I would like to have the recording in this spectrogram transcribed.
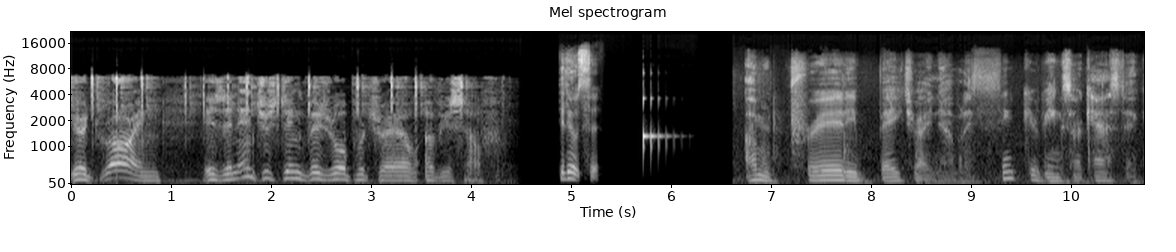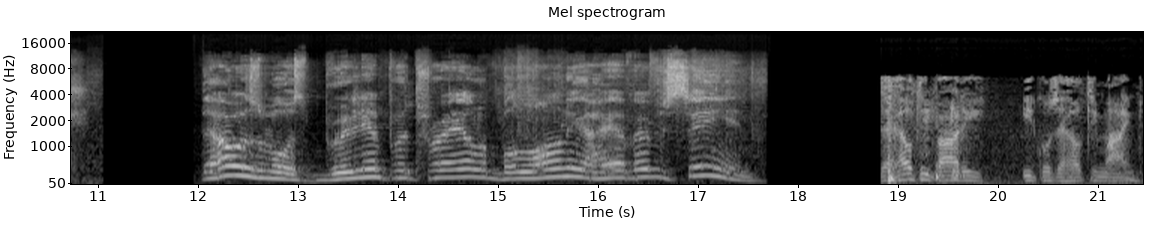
Your drawing is an interesting visual portrayal of yourself. 第六次， I'm pretty baked right now, but I think you're being sarcastic. That was the most brilliant portrayal of baloney I have ever seen. A healthy body equals a healthy mind.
